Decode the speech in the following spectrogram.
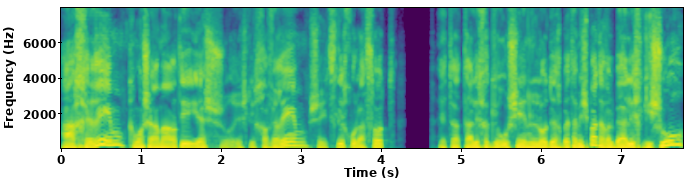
האחרים, כמו שאמרתי, יש, יש לי חברים שהצליחו לעשות את התהליך הגירושין לא דרך בית המשפט, אבל בהליך גישור,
